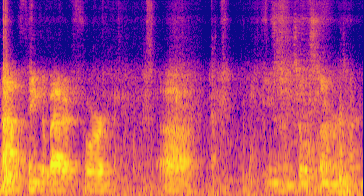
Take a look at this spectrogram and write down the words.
not think about it for, uh, you know, until summertime.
